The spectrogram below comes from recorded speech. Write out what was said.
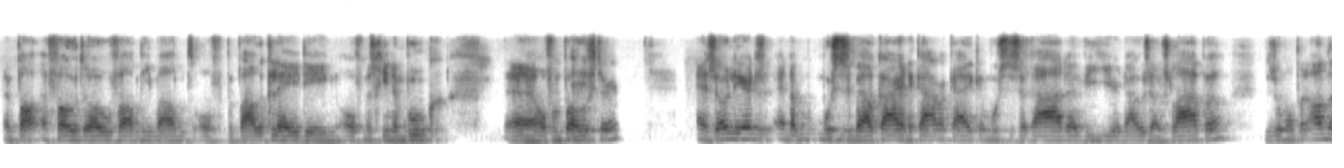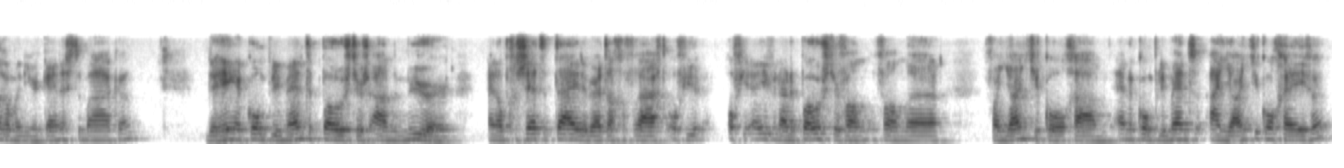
een foto van iemand of bepaalde kleding of misschien een boek eh, of een poster. En zo leerden ze, en dan moesten ze bij elkaar in de kamer kijken, moesten ze raden wie hier nou zou slapen. Dus om op een andere manier kennis te maken. Er hingen complimentenposters aan de muur. En op gezette tijden werd dan gevraagd of je, of je even naar de poster van, van, eh, van Jantje kon gaan en een compliment aan Jantje kon geven.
